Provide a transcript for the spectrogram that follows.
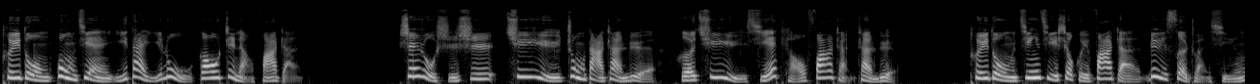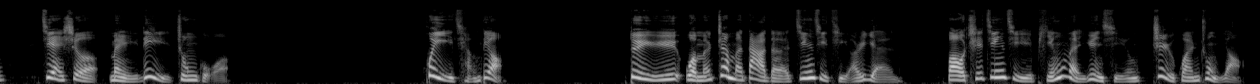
推动共建“一带一路”高质量发展，深入实施区域重大战略和区域协调发展战略，推动经济社会发展绿色转型。建设美丽中国。会议强调，对于我们这么大的经济体而言，保持经济平稳运行至关重要。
